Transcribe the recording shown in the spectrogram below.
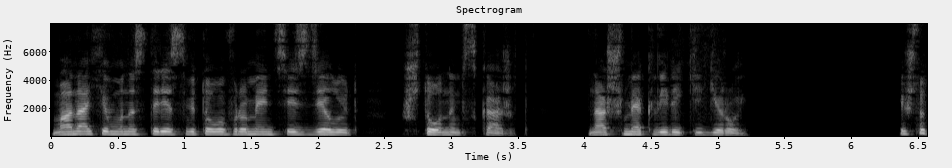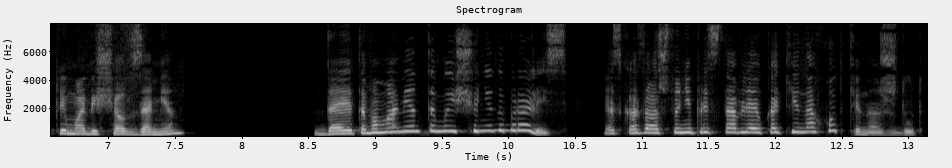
Монахи в монастыре святого Фрументия сделают, что он им скажет. Наш Мек — великий герой. И что ты ему обещал взамен? До этого момента мы еще не добрались. Я сказал, что не представляю, какие находки нас ждут,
